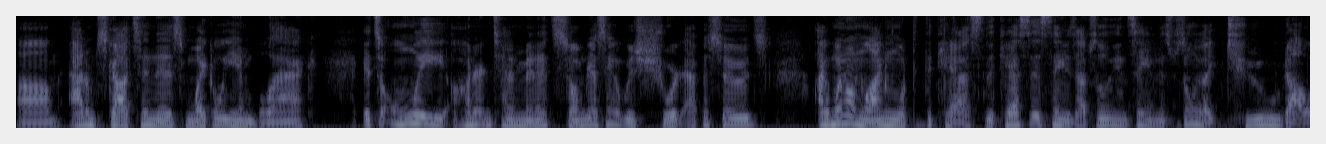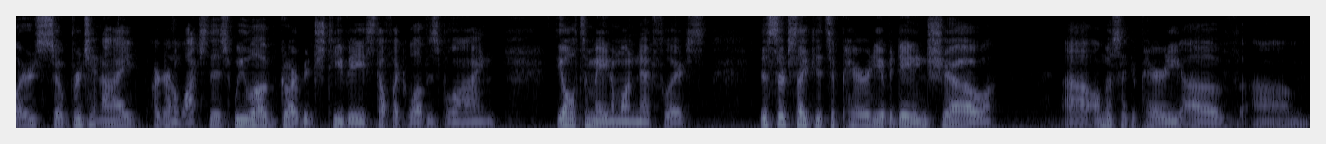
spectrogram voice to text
Um, Adam Scott's in this. Michael Ian Black. It's only 110 minutes, so I'm guessing it was short episodes. I went online and looked at the cast. The cast of this thing is absolutely insane. This was only like $2. So Bridget and I are going to watch this. We love garbage TV, stuff like Love is Blind, The Ultimatum on Netflix. This looks like it's a parody of a dating show, uh, almost like a parody of um,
